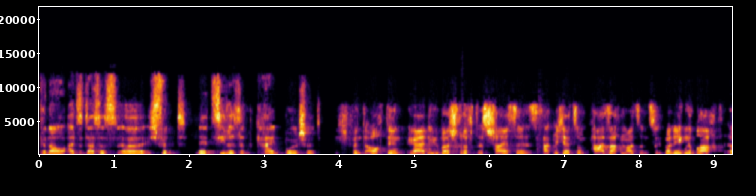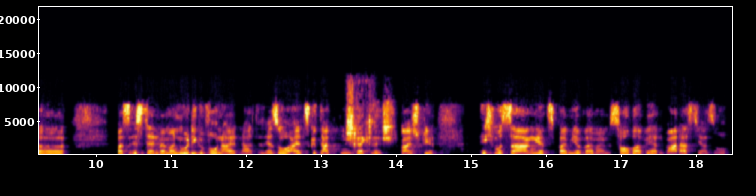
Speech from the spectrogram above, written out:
genau, also das ist, äh, ich finde, ne, Ziele sind kein Bullshit. Ich finde auch den, ja, die Überschrift ist scheiße. Es hat mich jetzt so ein paar Sachen mal zu überlegen gebracht. Äh, was ist denn, wenn man nur die Gewohnheiten hat? So als Gedanken. Schrecklich. Beispiel. Ich muss sagen, jetzt bei mir bei meinem Soberwerden war das ja so.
